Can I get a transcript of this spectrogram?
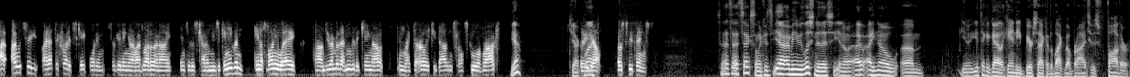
I, I would say I'd have to credit skateboarding for getting uh, my brother and I into this kind of music, and even in a funny way. Um, do you remember that movie that came out in like the early 2000s called School of Rock? yeah, Jack There Black. you go. Those two things. So that's that's excellent because yeah, I mean, you listen to this, you know, I I know, um, you know, you take a guy like Andy Biersack of the Black Veil Brides, whose father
